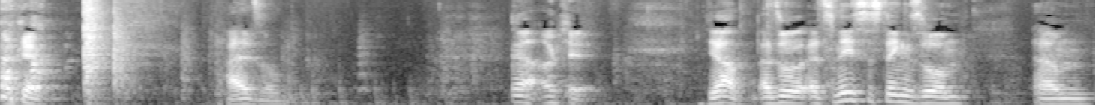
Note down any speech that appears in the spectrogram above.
Okay. also. Ja, okay. Ja, also als nächstes Ding so, ähm,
